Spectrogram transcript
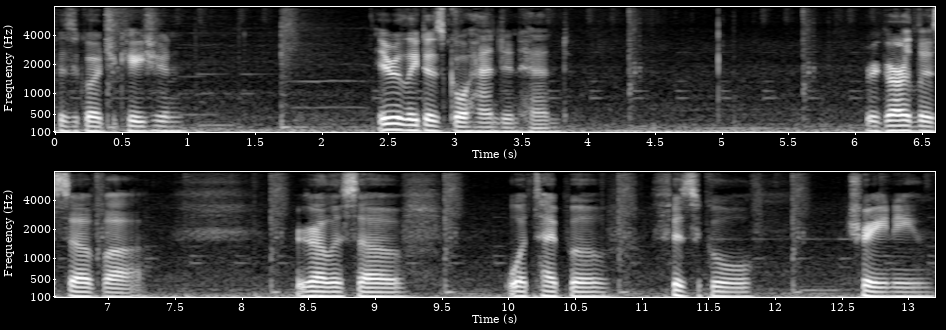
physical education, it really does go hand in hand. Regardless of uh, regardless of what type of physical training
